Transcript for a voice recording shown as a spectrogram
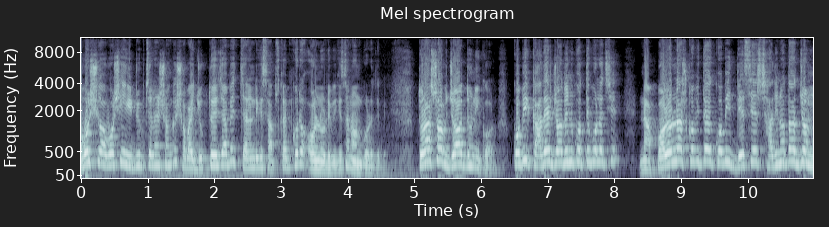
অবশ্যই অবশ্যই ইউটিউব চ্যানেলের সঙ্গে সবাই যুক্ত হয়ে যাবে, চ্যানেলটিকে সাবস্ক্রাইব করে অল নোটিফিকেশান অন করে দেবে। তোরা সব জয়ধ্বনি কর কবি কাদের জয়ধ্বনি করতে বলেছে? না পলল্লাস কবিতায় কবি দেশের স্বাধীনতার জন্য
